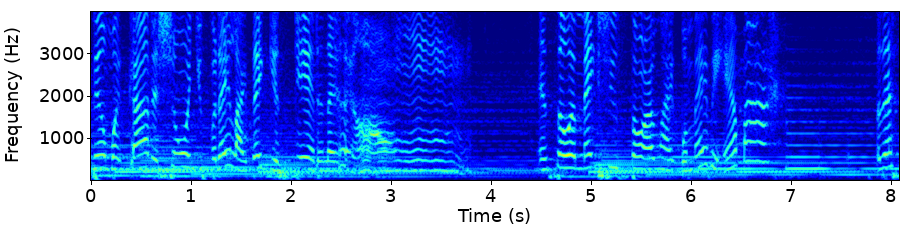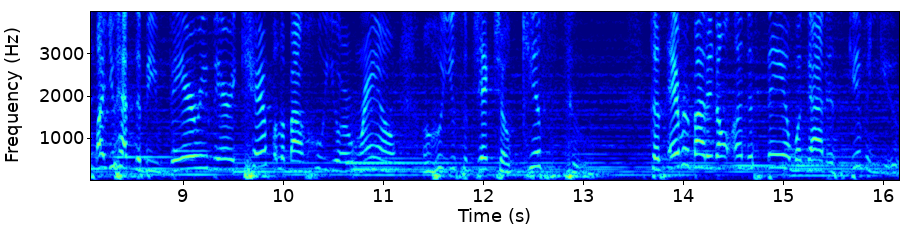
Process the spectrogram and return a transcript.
them what God is showing you for their life, they get scared and they like, oh. And so it makes you start like, well, maybe am I? But that's why you have to be very, very careful about who you're around and who you subject your gifts to. Because everybody don't understand what God has given you.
